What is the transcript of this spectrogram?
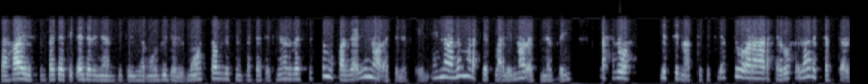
فهاي ال sympathetic adrenergic اللي هي موجودة ال most of the sympathetic nervous system يطلع لي norepinephrine هنا لما راح يطلع لي norepinephrine راح أروح لل synaptic cleft وراها راح يروح إلى receptors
